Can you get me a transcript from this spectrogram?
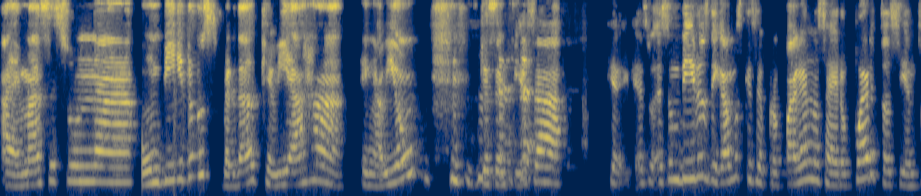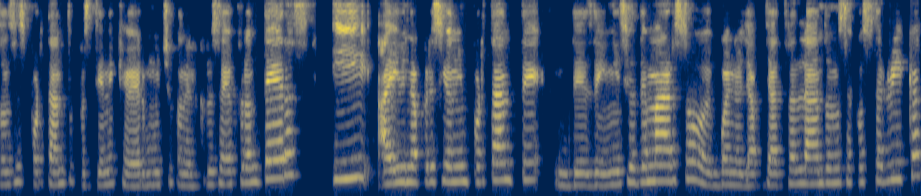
además es una, un virus, ¿verdad?, que viaja en avión, que se empieza es, un virus, digamos, que se propaga en los aeropuertos y entonces, por tanto, pues tiene que ver mucho con el cruce de fronteras y hay una presión importante desde inicios de marzo, bueno, ya, ya trasladándonos a Costa Rica,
